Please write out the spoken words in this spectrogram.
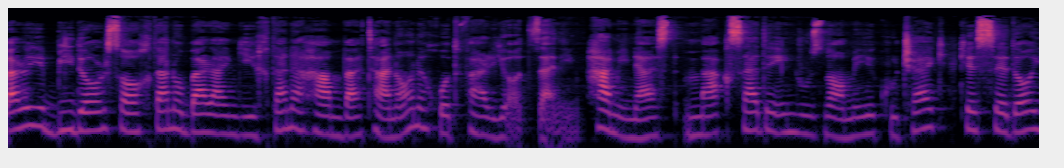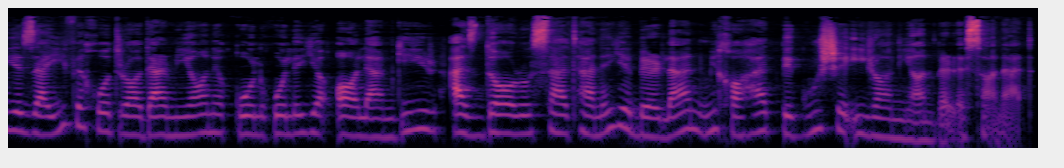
برای بیدار ساختن و برانگیختن هموطنان خود فریاد زنیم. همین است مقصد این روزنامه کوچک که صدای ضعیف خود را در میان قلقله عالمگیر از دار و سلطنه برلن می‌خواهد به گوش ایرانیان برساند.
